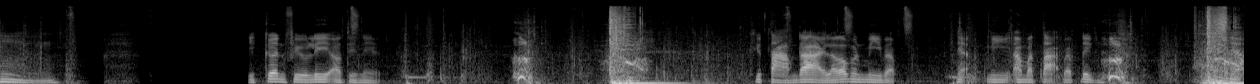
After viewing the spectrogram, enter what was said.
อืมอีเกิลฟิลลี่อัลติเนตคือตามได้แล้วก็มันมีแบบ เนี่ย มีอมตะแบบหนึ่งเนี่ย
